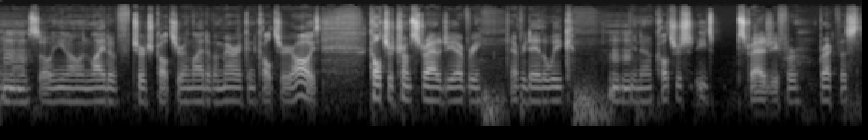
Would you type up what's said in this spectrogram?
You know, so you know, in light of church culture, in light of American culture, you're always culture trumps strategy every every day of the week. Mm-hmm. You know, culture eats strategy for breakfast.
